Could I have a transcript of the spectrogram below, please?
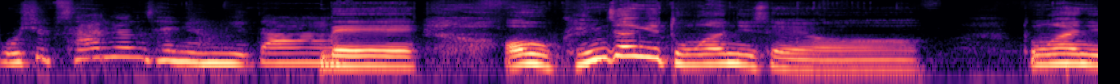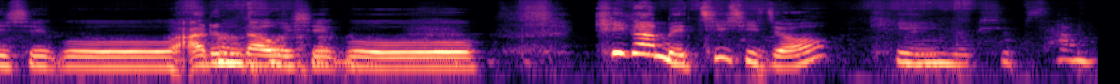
54년생입니다. 네, 어우, 굉장히 동안이세요. 동안이시고, 아름다우시고, 키가 몇이시죠? 키, 163,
